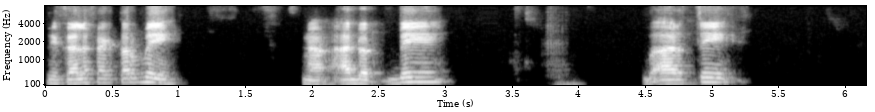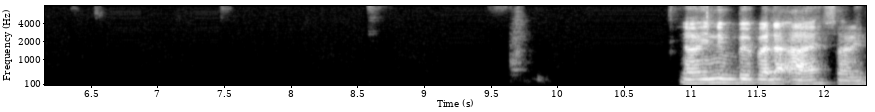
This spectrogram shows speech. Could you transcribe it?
dikali vektor B. Nah, A dot B berarti Nah, ini B pada A, ya, sorry.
